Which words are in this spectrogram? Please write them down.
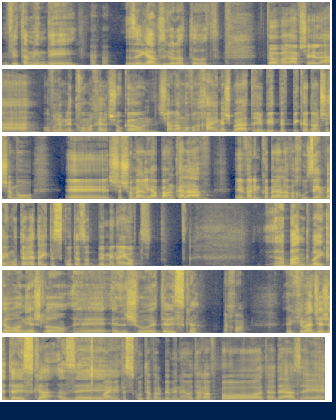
ויטמין D, זה גם סגולות טובות. טוב, הרב, שאלה, עוברים לתחום אחר, שוק ההון. שלום וברכה, אם יש בעיית ריבית בפיקדון ששמור, ששומר לי הבנק עליו, אה, ואני מקבל עליו אחוזים, והאם מותרת ההתעסקות הזאת במניות? הבנק בעיקרון יש לו אה, איזשהו היתר עסקה. נכון. כיוון שיש היתר עסקה, אז... אה, מה עם התעסקות אבל במניות, הרב? פה, אתה יודע, זה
